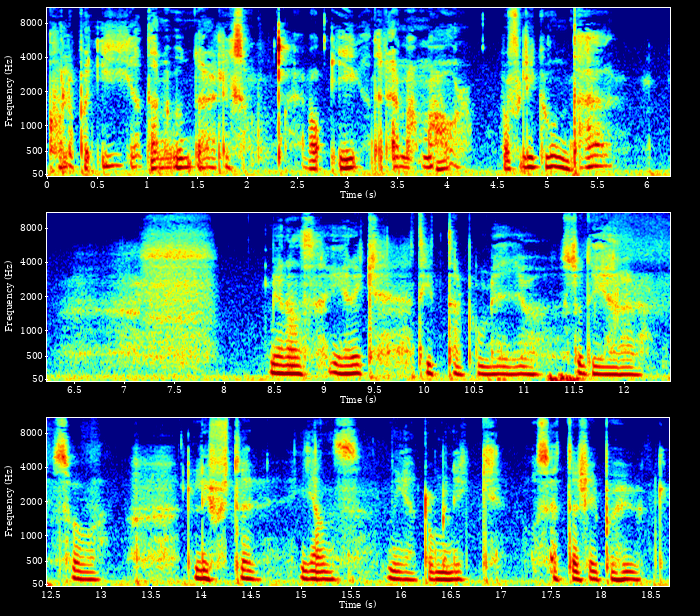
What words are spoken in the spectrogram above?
kollade på eden och undrade liksom, vad är det där mamma har? Varför ligger hon där? Medan Erik tittar på mig och studerar så lyfter Jens ner Dominik och sätter sig på huk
